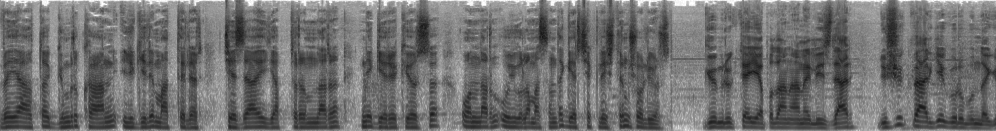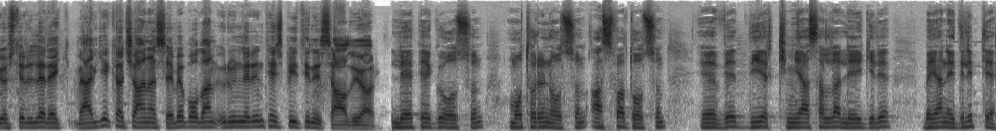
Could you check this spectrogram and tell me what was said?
veyahut da Gümrük Kanunu ilgili maddeler, cezai yaptırımların ne gerekiyorsa onların uygulamasını da gerçekleştirmiş oluyoruz. Gümrükte yapılan analizler düşük vergi grubunda gösterilerek vergi kaçağına sebep olan ürünlerin tespitini sağlıyor. LPG olsun, motorin olsun, asfalt olsun e, ve diğer kimyasallarla ilgili beyan edilip de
